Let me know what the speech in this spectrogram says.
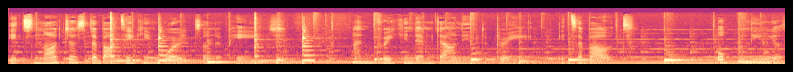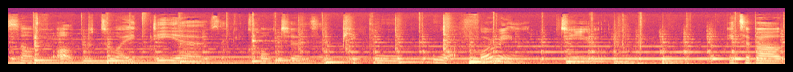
It's not just about taking words on the page and breaking them down in the brain, it's about opening yourself up to ideas and cultures and people who are foreign to you. It's about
